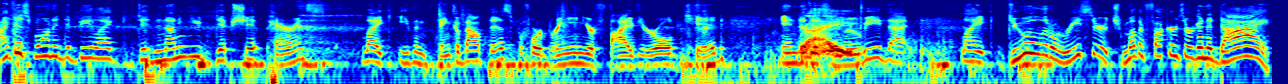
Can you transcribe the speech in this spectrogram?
I just wanted to be like, did none of you dipshit parents like even think about this before bringing your five year old kid into Right. this movie? That, like, do a little research. Motherfuckers are gonna die.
